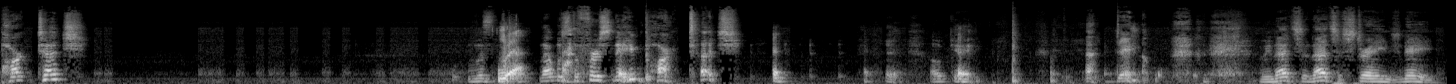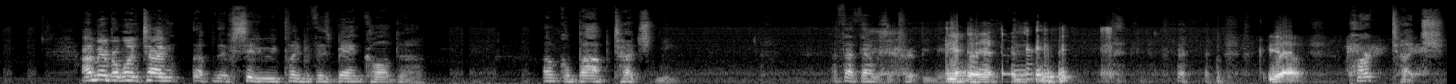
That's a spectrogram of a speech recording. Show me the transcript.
Parque Touch? Was Yeah. That was the first name, Parque Touch. okay. Damn. I mean, that's that's a strange name. I remember one time up in the city we played with this band called uh, Uncle Bob Touched Me. I thought that was a trippy name. yeah. Parque Touch.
